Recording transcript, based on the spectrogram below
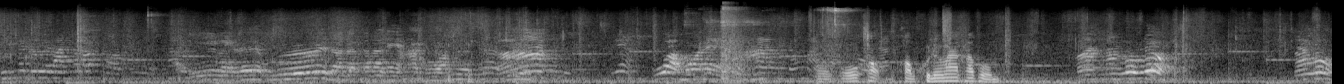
นี่มาดูเวลาเขารับออนนี่แหละเลยเฮ้ยนั่นแหละนั่นแหละหักหัวอ่าเนี่ยหัวมอแน่โอ้โอ้ขอบขอบคุณมากๆครับผม มานั่งลงเร็วนั่งลง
